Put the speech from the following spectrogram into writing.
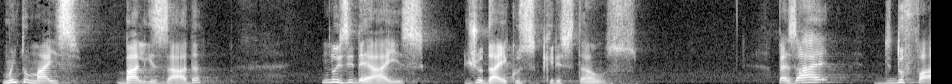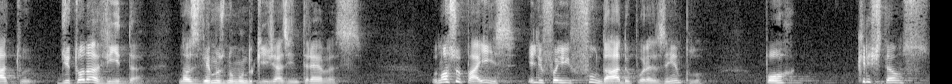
muito mais balizada nos ideais judaicos cristãos. Apesar de, do fato de toda a vida nós vivemos no mundo que jaz em trevas, o nosso país ele foi fundado, por exemplo, por cristãos.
